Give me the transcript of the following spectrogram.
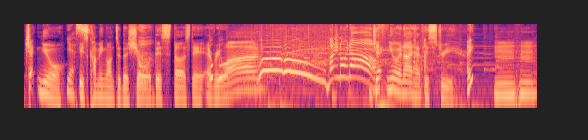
Jack Neo Yes. is coming onto the show this Thursday, everyone. Money no enough. Jack Neo and I have history. Mm-hmm.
